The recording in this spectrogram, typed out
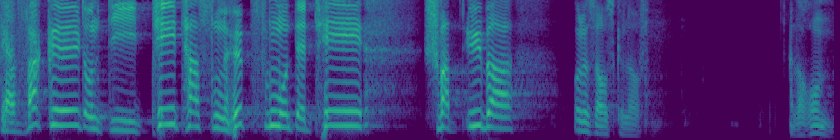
der wackelt und die Teetassen hüpfen und der Tee schwappt über und ist ausgelaufen. Warum?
